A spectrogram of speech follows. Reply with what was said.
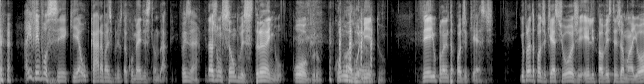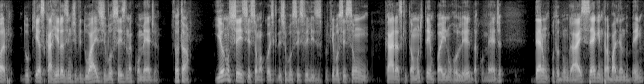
Aí vem você, que é o cara mais bonito da comédia stand-up. Pois é. E da junção do estranho, ogro, com o Olha. bonito, veio o Planeta Podcast. E o Planeta Podcast hoje, ele talvez esteja maior do que as carreiras individuais de vocês na comédia. Total. E eu não sei se isso é uma coisa que deixa vocês felizes, porque vocês são caras que estão há muito tempo aí no rolê da comédia, deram um puta de um gás, seguem trabalhando bem,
